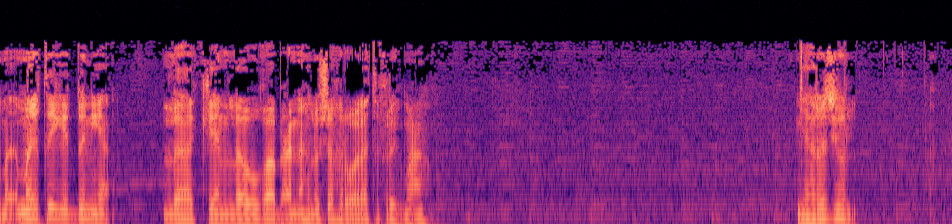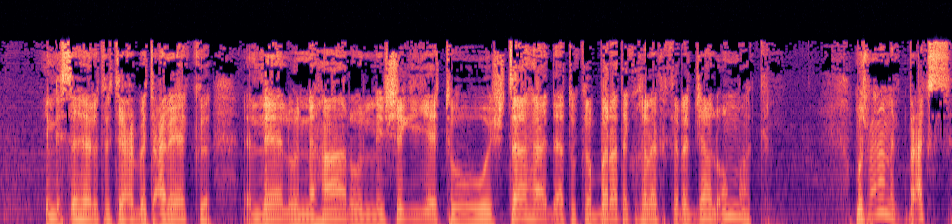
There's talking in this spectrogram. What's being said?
ما يطيق الدنيا لكن لو غاب عن أهله شهر ولا تفرق معه. يا رجل اللي سهرت وتعبت عليك الليل والنهار واللي شقيت واجتهدت وكبرتك وخلتك رجال أمك. مش معناه إنك بالعكس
